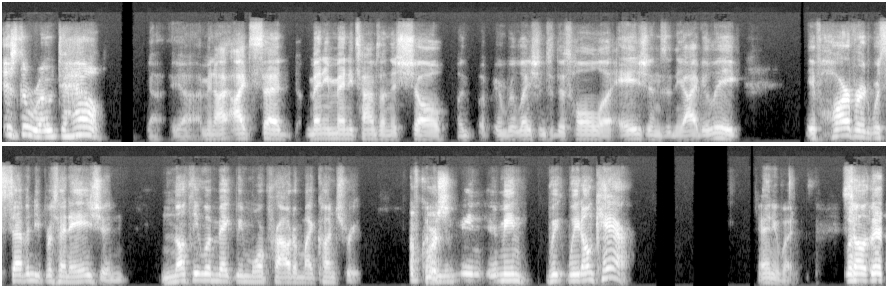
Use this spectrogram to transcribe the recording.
is the road to hell. Yeah, yeah. I mean, I, would said many, many times on this show in, in relation to this whole uh, Asians in the Ivy League, if Harvard was 70% Asian, nothing would make me more proud of my country. Of course. I mean, I mean we, we don't care. Anyway, Look, so that,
